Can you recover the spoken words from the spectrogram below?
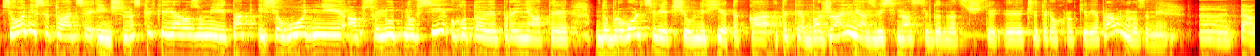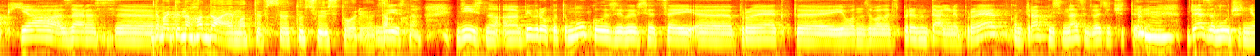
Сьогодні ситуація інша, наскільки я розумію, так і сьогодні абсолютно всі готові прийняти добровольців, якщо у них є така таке бажання з 18 до 24 років. Я правильно розумію? А, так, я зараз. е, Давайте нагадаємо те все ту всю історію. так. Дійсно, е, півроку тому, коли з'явився цей е, проект, е, його називали експериментальний проект, контракт 1824 для залучення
